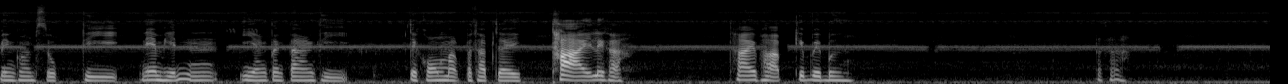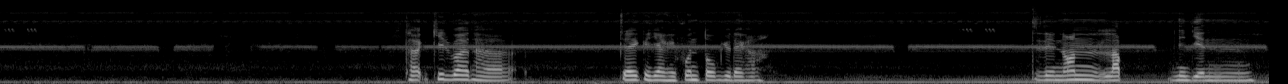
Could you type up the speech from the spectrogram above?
เป็นความสุขที่แนมเห็นเอียงต่างๆ ที่เจ้าของมักประทับใจถ่ายเลยค่ะถ่ายภาพเก็บไว้เบิงนะคะถ้าคิดว่าถ้าใจก็อยากให้ฝนตกอยู่ได้ค่ะจะได้นอนหลับเย็นๆ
